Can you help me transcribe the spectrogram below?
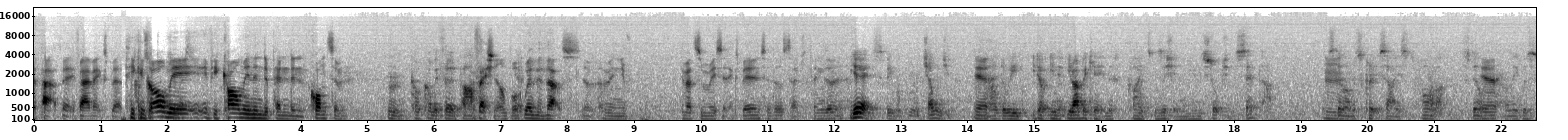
a Part 35 expert. You can call me if you call me an independent quantum Mm. Call, call me third party. professional, but Yeah. whether that's, I mean, you've you've had some recent experience with those types of things, haven't you? Yeah, it's been challenging. Yeah. How do we? You don't. You know, you're advocating the client's position, and your instructions said that. But Mm. Still, I was criticised for that. Still, Yeah. and it was.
